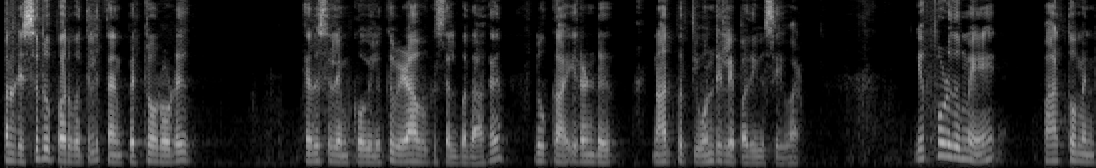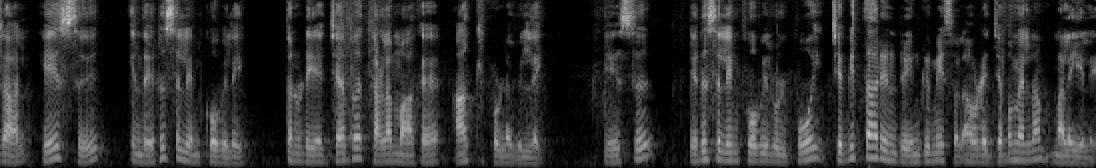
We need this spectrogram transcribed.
தன்னுடைய சிறு பருவத்தில் தன் பெற்றோரோடு எருசலேம் கோவிலுக்கு விழாவுக்கு செல்வதாக லூக்கா இரண்டு நாற்பத்தி ஒன்றிலே பதிவு செய்வார். எப்பொழுதுமே பார்த்தோம் என்றால் இயேசு இந்த எருசலேம் கோவிலை தன்னுடைய ஜெப தளமாக ஆக்கிக் கொள்ளவில்லை. இயேசு எருசலேம் கோவிலுள் போய் ஜெபித்தார் என்று எங்குமே சொல் அவருடைய ஜெபமெல்லாம் மலையிலே.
